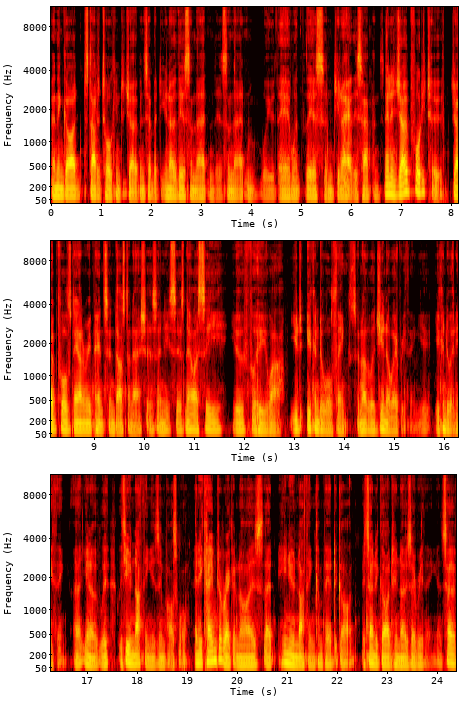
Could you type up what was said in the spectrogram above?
And then God started talking to Job and said, But do you know this and that and this and that? And were you there with this? And do you know how this happens? Then in Job 42, Job falls down and repents in dust and ashes. And he says, Now I see you for who you are. You, you can do all things. In other words, you know everything. You, you can do anything. Uh, you know, with, with you, nothing is impossible. And he came to recognize that he knew nothing compared to God. It's only God who knows everything. And so,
